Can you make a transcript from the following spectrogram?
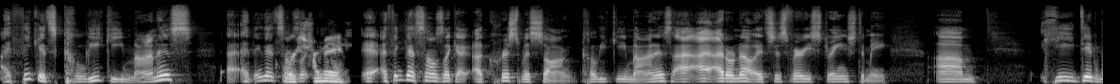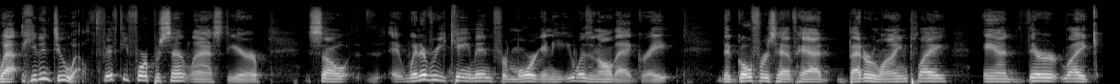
I think it's Kaliakmanis. I think that sounds Works like for me. I think that sounds like a, a Christmas song, Kaliakmanis. I, I I don't know. It's just very strange to me. Um, he did well. He didn't do well. Fifty four percent last year. So eh, whenever he came in for Morgan, he wasn't all that great. The Gophers have had better line play, and they're like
